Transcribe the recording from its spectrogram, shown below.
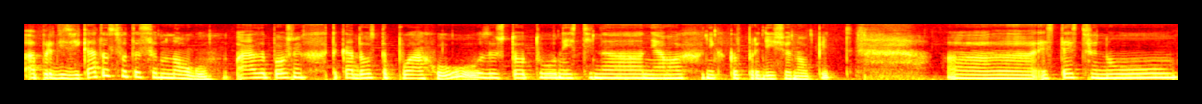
А предизвикателствата са много. Аз започнах така доста плахо, защото наистина нямах никакъв предишен опит. Естествено,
